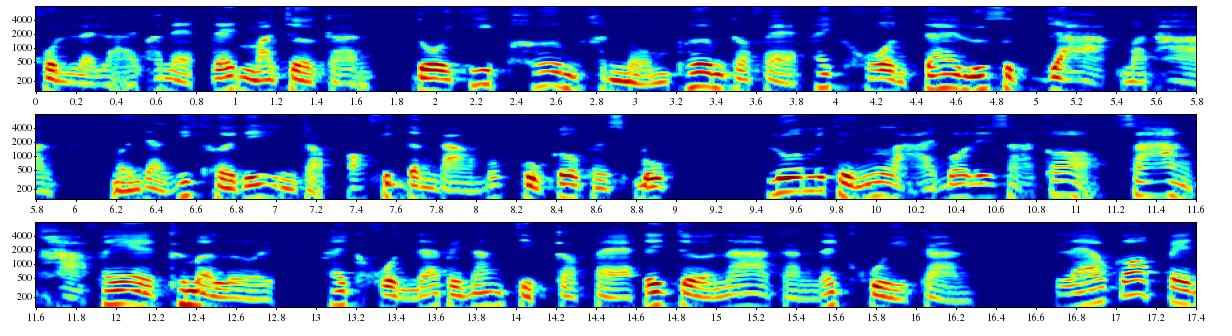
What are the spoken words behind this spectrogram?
คนหลาย ๆ แผนกได้มาเจอกัน โดยที่เพิ่มขนมเพิ่มกาแฟให้คนได้รู้สึกอยากมาทาน เหมือนอย่างที่เคยได้ยินกับออฟฟิศดัง ๆ พวก Google Facebook รวมไปถึงหลายบริษัทก็สร้างคาเฟ่ขึ้นมาเลย ให้คนได้ไปนั่งจิบกาแฟได้เจอหน้ากันได้คุยกันแล้วก็เป็น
